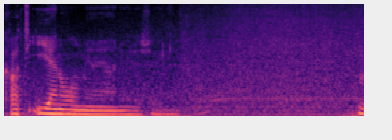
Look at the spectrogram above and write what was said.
Katiyen olmuyor yani öyle söyleyeyim. Hmm.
